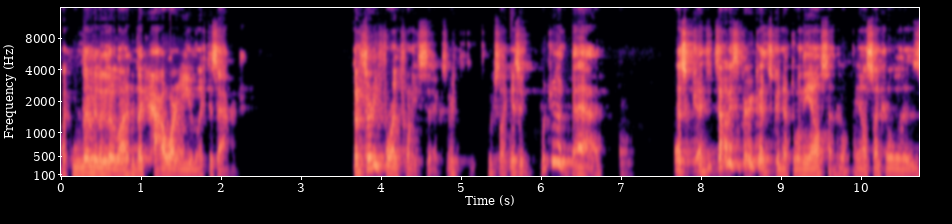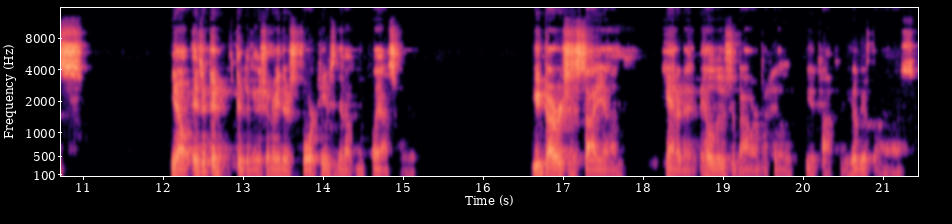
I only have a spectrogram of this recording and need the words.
Like literally look at their lineup. Like how are you like this average? They're 34 and 26. I mean, which like isn't which isn't bad. That's good. It's obviously very good. It's good enough to win the NL Central. The NL Central is, you know, it's a good good division. I mean, there's four teams that get up in the playoffs for it. Yu Darvish is a Cy Young candidate. He'll lose to Bauer, but he'll be a top three. He'll be a finalist.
